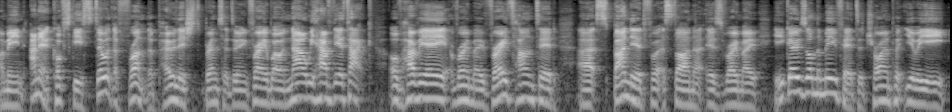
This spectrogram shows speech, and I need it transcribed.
I mean, Aniołkowski still at the front. The Polish sprinter doing very well. Now we have the attack of Javier Romo. Very talented uh, Spaniard for Astana is Romo. He goes on the move here to try and put UAE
